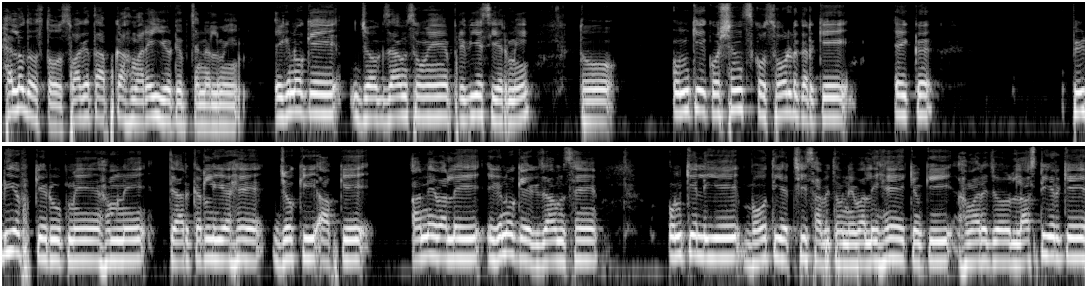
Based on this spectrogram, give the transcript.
हेलो दोस्तों, स्वागत है आपका हमारे यूट्यूब चैनल में। इग्नो के जो एग्ज़ाम्स हुए हैं प्रीवियस ईयर में तो उनके क्वेश्चंस को सोल्व करके एक पीडीएफ के रूप में हमने तैयार कर लिया है, जो कि आपके आने वाले इग्नो के एग्ज़ाम्स हैं। उनके लिए बहुत ही अच्छी साबित होने वाली है, क्योंकि हमारे जो लास्ट ईयर के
